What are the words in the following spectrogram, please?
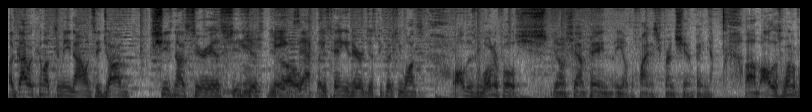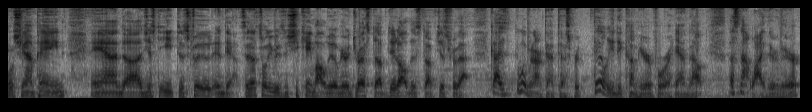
a guy would come up to me now and say, "John, she's not serious. She's just, you know, Exactly. just hanging here just because she wants all this wonderful, sh- you know, champagne. You know, the finest French champagne. Yeah, um, all this wonderful champagne, and uh, just to eat this food and dance. So that's the only reason she came all the way over here, dressed up, did all this stuff just for that. Guys, the women aren't that desperate. They don't need to come here for a handout. That's not why they're there,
